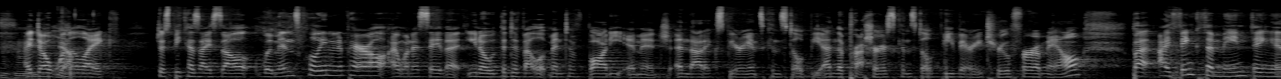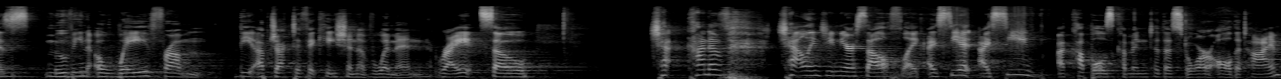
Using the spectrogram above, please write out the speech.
Mm-hmm. I don't want to yeah. like, just because I sell women's clothing and apparel, I want to say that, you know, the development of body image and that experience can still be, and the pressures can still be very true for a male. But I think the main thing is moving away from the objectification of women, right? So, ch- kind of challenging yourself. Like I see it, I see couples come into the store all the time,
